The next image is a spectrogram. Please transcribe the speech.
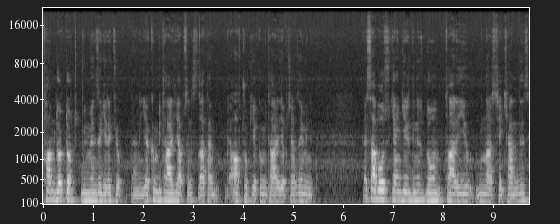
tam 4 dörtlük bilmenize gerek yok. Yani yakın bir tarih yapsanız zaten az çok yakın bir tarih yapacağınıza eminim. Hesabı oluştururken girdiğiniz doğum tarihi yıl bunlar şey kendiniz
